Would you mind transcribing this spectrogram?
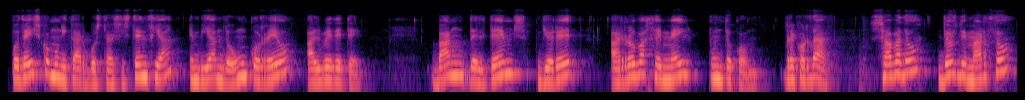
Podéis comunicar vuestra asistencia enviando un correo al BDT bancdeltemps.lloret.gmail.com Recordad, sábado 2 de marzo,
